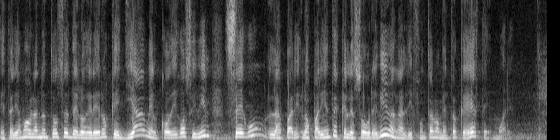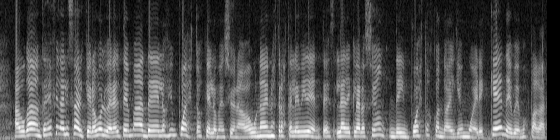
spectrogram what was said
estaríamos hablando entonces de los herederos que llame el Código Civil según los parientes que le sobrevivan al difunto al momento que éste muere. Abogado, antes de finalizar, quiero volver al tema de los impuestos, que lo mencionaba una de nuestras televidentes, la declaración de impuestos cuando alguien muere. ¿Qué debemos pagar?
